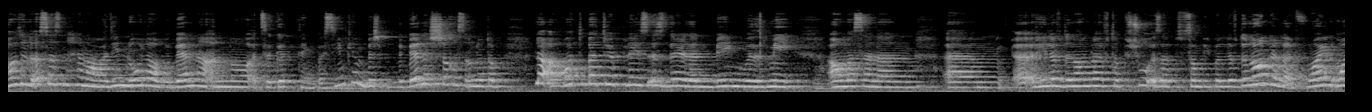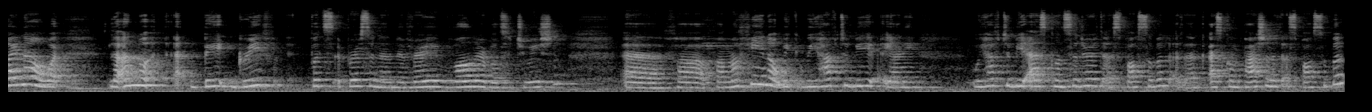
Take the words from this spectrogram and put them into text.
هود القصص نحن معودين نقولها ببالنا إنه اتس ا جود ثينج بس يمكن ببال الشخص إنه طب لا وات بيتر بليس از ذير ذان بينج وذ مي أو مثلا هي ليفد لونج لايف طب شو إذا سم بيبل ليفد لونج لايف واي واي ناو لأنه grief puts a person in a very vulnerable situation. Uh, فما فينا. We, we have to be يعني we have to be as considerate as possible as, as compassionate as possible.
